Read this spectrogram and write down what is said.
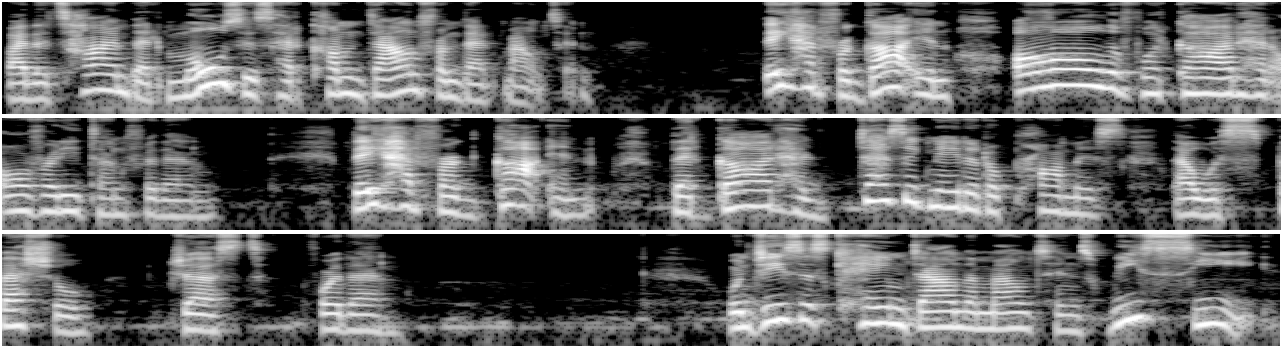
by the time that Moses had come down from that mountain. They had forgotten all of what God had already done for them. They had forgotten that God had designated a promise that was special just for them. When Jesus came down the mountains, we see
